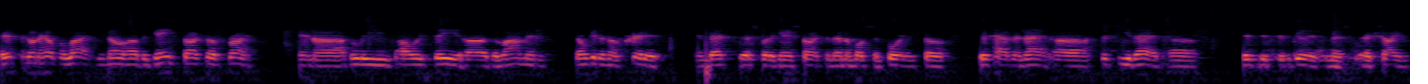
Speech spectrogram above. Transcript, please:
It's going to help a lot. You know, uh, the game starts up front, and uh, I believe I always say uh, the linemen don't get enough credit, and that's that's where the game starts, and they're the most important. So just having that uh, to see that uh, is, is, is good and it's exciting.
